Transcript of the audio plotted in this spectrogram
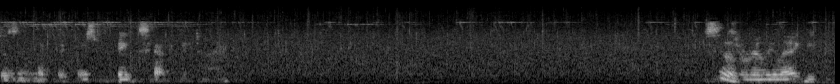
doesn't look like those pigs have a time. This is really laggy.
